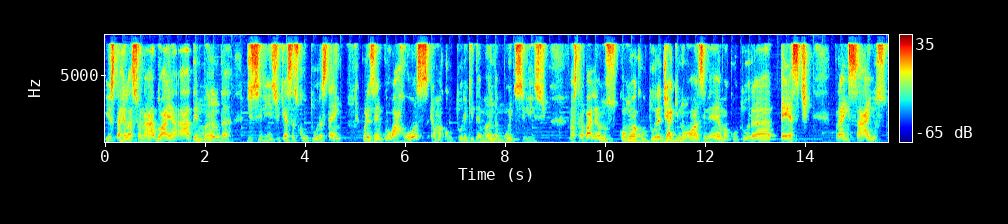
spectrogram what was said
Isso está relacionado à, à demanda de silício que essas culturas têm. Por exemplo, o arroz é uma cultura que demanda muito silício. Nós trabalhamos como uma cultura diagnose, né? uma cultura teste para ensaios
